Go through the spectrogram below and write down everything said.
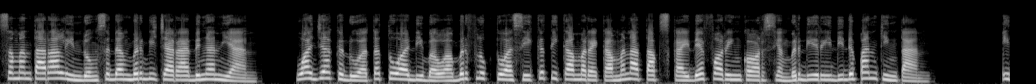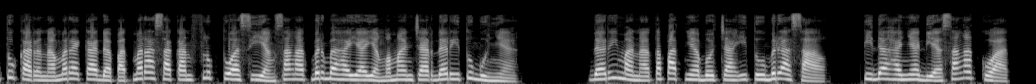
sementara Lindong sedang berbicara dengan Yan, wajah kedua tetua di bawah berfluktuasi ketika mereka menatap Sky Devouring Course yang berdiri di depan King Tan. Itu karena mereka dapat merasakan fluktuasi yang sangat berbahaya yang memancar dari tubuhnya. Dari mana tepatnya bocah itu berasal? Tidak hanya dia sangat kuat,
